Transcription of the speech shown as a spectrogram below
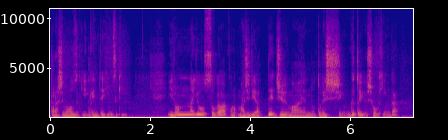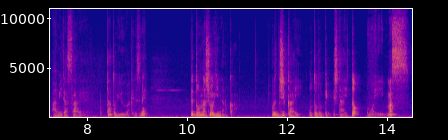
新しいもの好き限定品好き。いろんな要素がこの混じり合って10万円のドレッシングという商品が編み出されたというわけですね。でどんな商品なのかこれ次回お届けしたいと思います。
